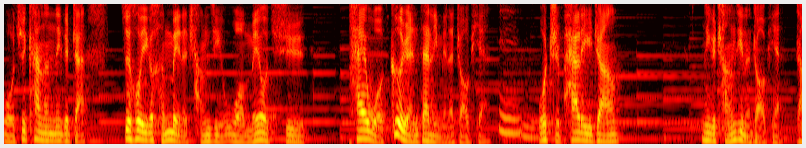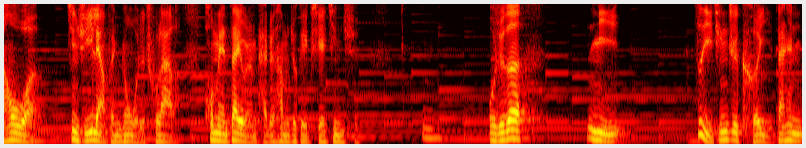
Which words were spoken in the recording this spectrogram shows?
我去看了那个展，最后一个很美的场景，我没有去拍我个人在里面的照片，嗯，我只拍了一张那个场景的照片，然后我进去一两分钟我就出来了，后面再有人排队，他们就可以直接进去。嗯，我觉得你。自己精致可以，但是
